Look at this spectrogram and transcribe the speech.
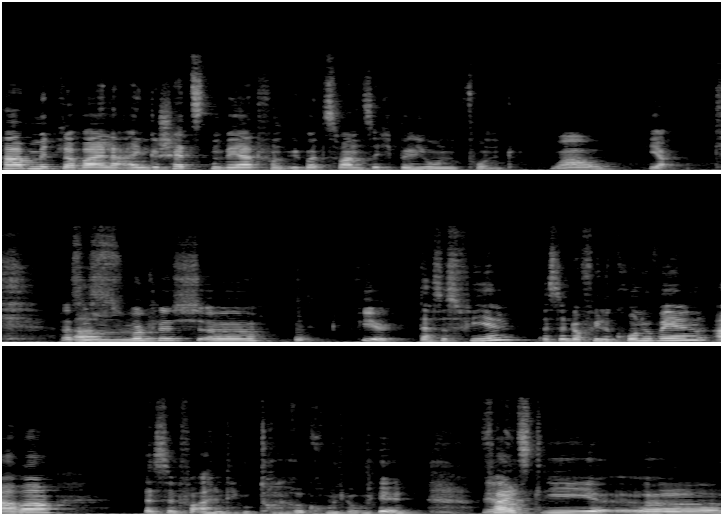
haben mittlerweile einen geschätzten Wert von über 20 Billionen Pfund. Wow. Das ähm, ist wirklich äh, viel. Das ist viel. Es sind auch viele Kronjuwelen, aber es sind vor allen Dingen teure Kronjuwelen. Ja. Falls die äh,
